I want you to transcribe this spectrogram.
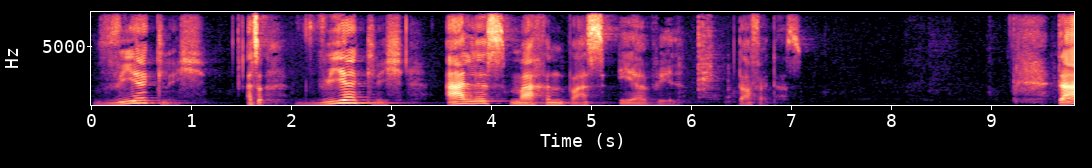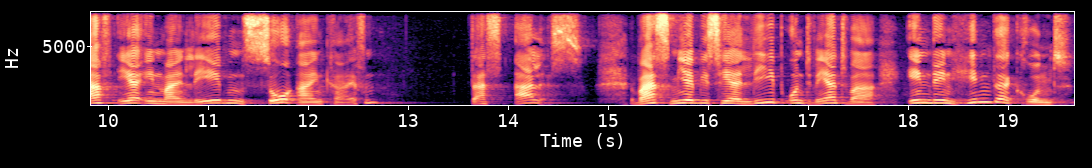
wirklich, also wirklich alles machen, was er will? Darf er das? Darf er in mein Leben so eingreifen, dass alles, was mir bisher lieb und wert war, in den Hintergrund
